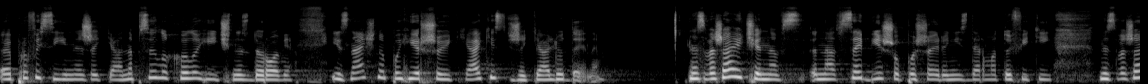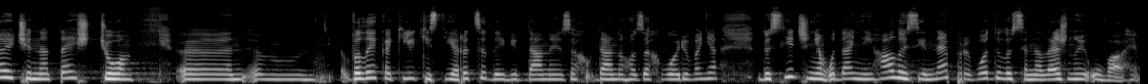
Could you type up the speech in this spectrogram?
е, професійне життя, на психологічне здоров'я і значно погіршують якість життя людини. Незважаючи на все більшу поширеність дерматофітій, незважаючи на те, що е, ем, велика кількість є рецидивів даної, даного захворювання, дослідженням у даній галузі не приводилося належної уваги.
